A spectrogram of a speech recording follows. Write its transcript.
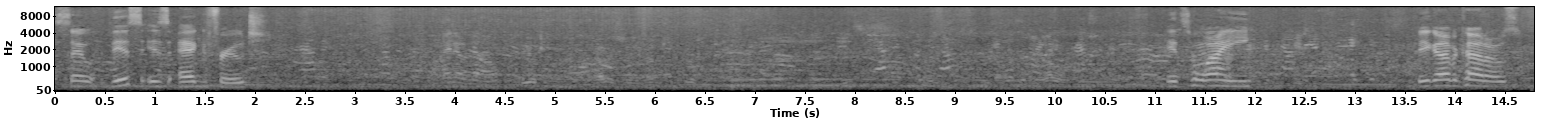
So this is egg fruit. I don't know. It's Hawaii. Big avocados.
